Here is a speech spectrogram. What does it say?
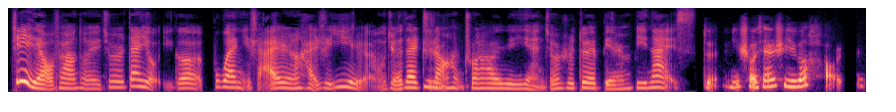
这一点我非常同意，就是但有一个，不管你是 I 人还是 E 人，我觉得在职场很重要的一点就是对别人 be nice。对你首先是一个好人，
